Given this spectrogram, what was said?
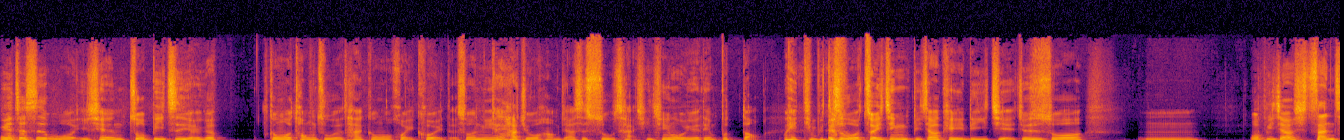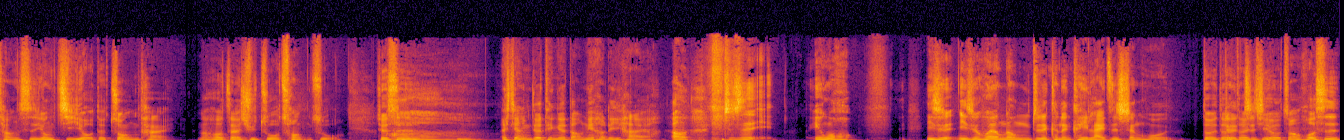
因为这是我以前做壁纸有一个跟我同组的，他跟我回馈的，说你他觉得我好像比较是素材型，因为我有点不懂，我也听不懂。可是我最近比较可以理解，就是说，嗯，我比较擅长是用既有的状态。然后再去做创作，就是，啊、嗯，哎，这样你就听得到，你好厉害啊！哦，就是因为我，你是你是会用那种，就是可能可以来自生活，对对对，既有状，或是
